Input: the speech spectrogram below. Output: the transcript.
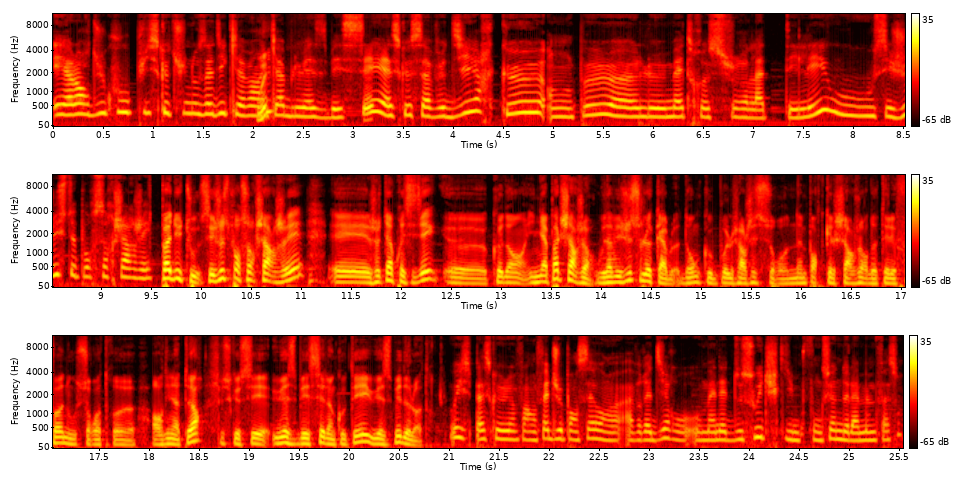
Et alors, du coup, puisque tu nous as dit qu'il y avait un câble USB-C, est-ce que ça veut dire que on peut euh, le mettre sur la télé ou c'est juste pour se recharger? Pas du tout. C'est juste pour se recharger. Et je tiens à préciser euh, que dans, il n'y a pas de chargeur. Vous avez juste le câble. Donc, vous pouvez le charger sur n'importe quel chargeur de téléphone ou sur votre euh, ordinateur, puisque c'est USB-C d'un côté et USB de l'autre. Oui, c'est parce que, enfin, en fait, je pensais, à vrai dire, aux, aux manettes de Switch qui fonctionnent de la même façon.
